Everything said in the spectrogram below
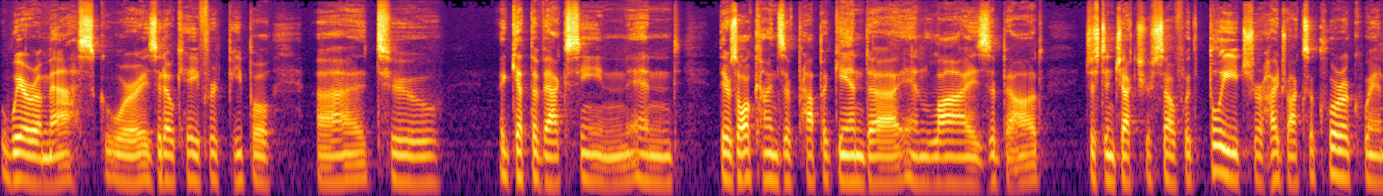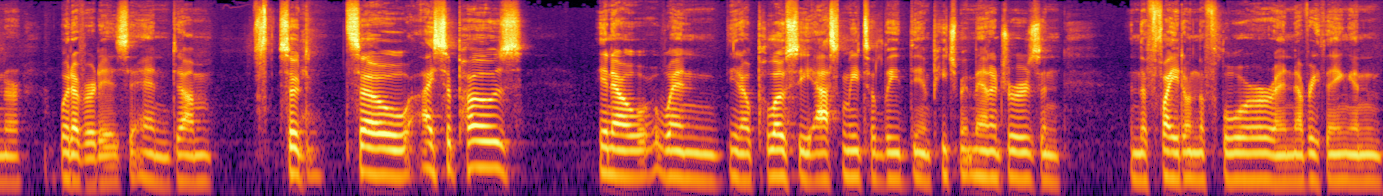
wear a mask or is it okay for people uh, to get the vaccine? And there's all kinds of propaganda and lies about just inject yourself with bleach or hydroxychloroquine or whatever it is. And um, so, so I suppose you know, when, you know, Pelosi asked me to lead the impeachment managers and, and the fight on the floor and everything, and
